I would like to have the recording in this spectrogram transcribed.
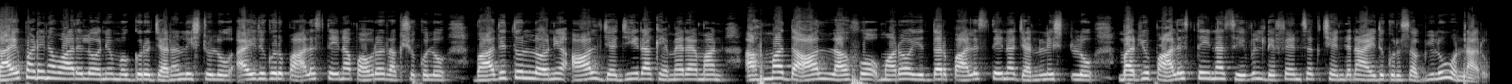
గాయపడిన వారిలోని ముగ్గురు జర్నలిస్టులు ఐదుగురు పాలస్తీనా పౌర రక్షకులు బాధితుల్లోని Al Jazeera cameraman Ahmed al Lahoh మరో ఇద్దరు పాలస్తీనా జర్నలిస్టులు మరియు పాలస్తీనా సివిల్ డిఫెన్స్కు చెందిన ఐదుగురు సభ్యులు ఉన్నారు.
